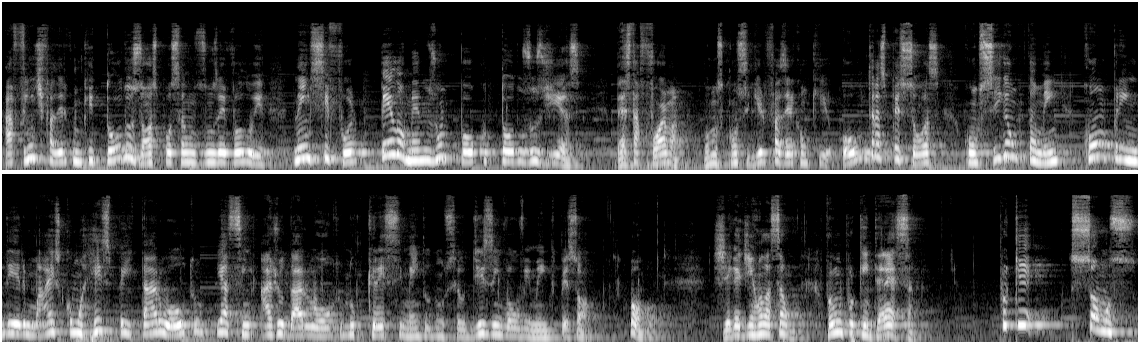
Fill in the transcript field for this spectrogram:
a fim de fazer com que todos nós possamos nos evoluir, nem se for pelo menos um pouco todos os dias. Desta forma, vamos conseguir fazer com que outras pessoas consigam também compreender mais como respeitar o outro e assim ajudar o outro no crescimento no seu desenvolvimento pessoal. Bom, chega de enrolação, vamos para o que interessa? Porque somos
